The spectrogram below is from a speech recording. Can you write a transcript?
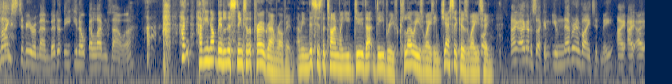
Nice to be remembered at the, you know, 11th hour. Uh, have, have you not been listening to the program, Robin? I mean, this is the time when you do that debrief. Chloey's waiting, Jessica's waiting. Well, I, I, got a second. You never invited me. I, I, I,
